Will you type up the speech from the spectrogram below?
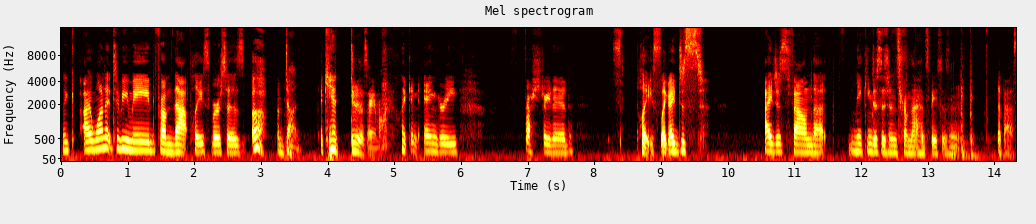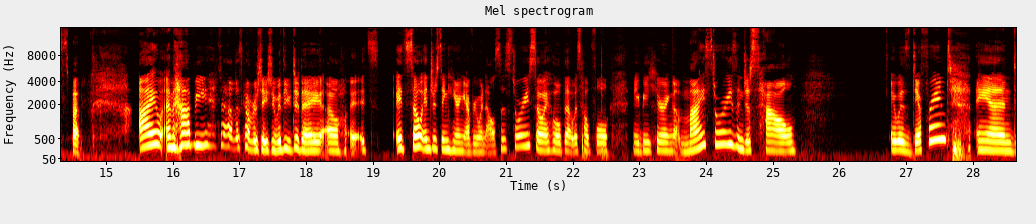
Like, I want it to be made from that place versus, Ugh, I'm done. I can't do this anymore. Like an angry, frustrated place. Like, I just, I just found that making decisions from that headspace isn't the best. But I am happy to have this conversation with you today. Oh, it's it's so interesting hearing everyone else's stories. So I hope that was helpful. Maybe hearing my stories and just how it was different, and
